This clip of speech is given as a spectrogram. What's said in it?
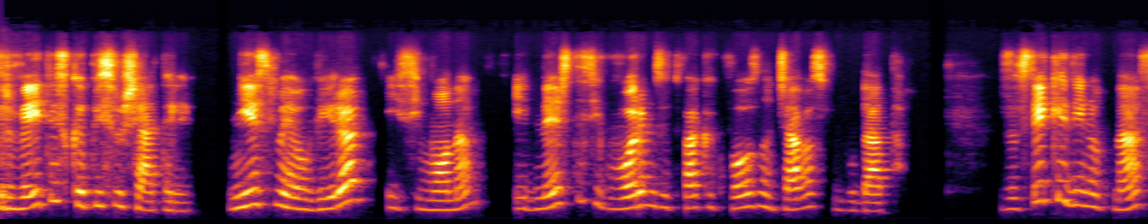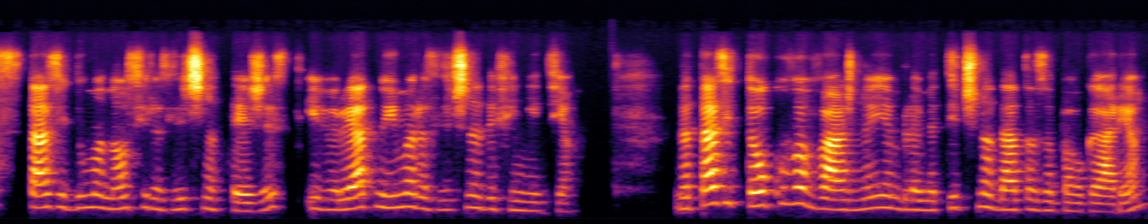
Здравейте, скъпи слушатели! Ние сме Елвира и Симона и днес ще си говорим за това какво означава свободата. За всеки един от нас тази дума носи различна тежест и вероятно има различна дефиниция. На тази толкова важна и емблематична дата за България,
